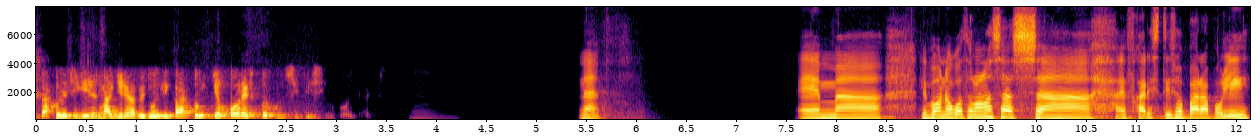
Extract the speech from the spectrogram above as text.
Υπάρχουν εισηγήσεις, μα κύριε Αγαπητού, υπάρχουν και χώρες που έχουν ζητήσει εμβόλια. Ναι. Ε, λοιπόν, εγώ θέλω να σας ευχαριστήσω πάρα πολύ.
